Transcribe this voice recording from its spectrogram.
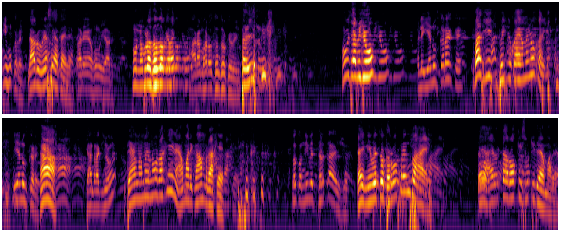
ઈ શું કરે? દારૂ વેસે અત્યારે. અરે હું યાર. હું નબળો ધંધો કહેવાય? હારા મારો ધંધો કહેવાય. હું છે બીજું? એટલે એનું જ કરે કે? બસ ઈ બીજું કાંઈ અમે ન કરી એનું જ કરે? હા. ધ્યાન રાખજો ધ્યાન અમે ન રાખીએ ને અમારી કામ રાખે. તો તો નિવેદ ધરતા હશો. તઈ નિવેદ તો ધરવો પડે ને ભાઈ. તઈ હાલતા રોકી છૂટી જાય અમારે.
